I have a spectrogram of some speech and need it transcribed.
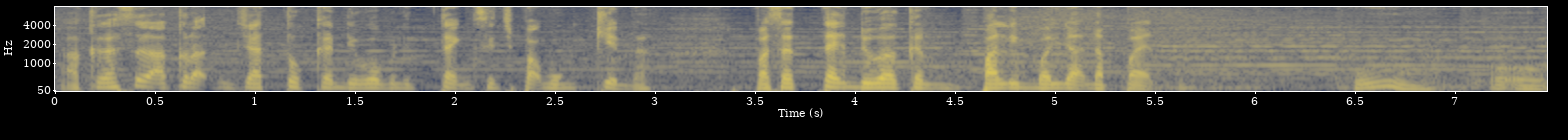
Aku rasa aku nak jatuhkan dia orang tank secepat mungkin lah Pasal tank dia akan paling banyak dapat Ooh, oh oh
